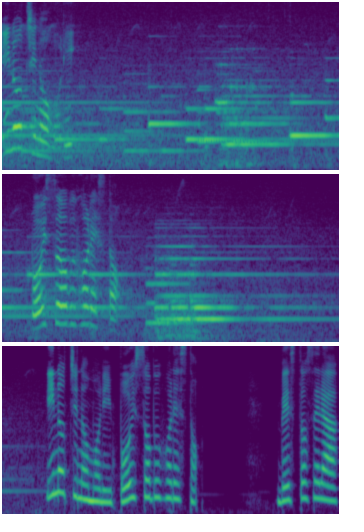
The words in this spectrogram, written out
命の森。 Voice of Forest。命の森 Voice of Forest ベストセラー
